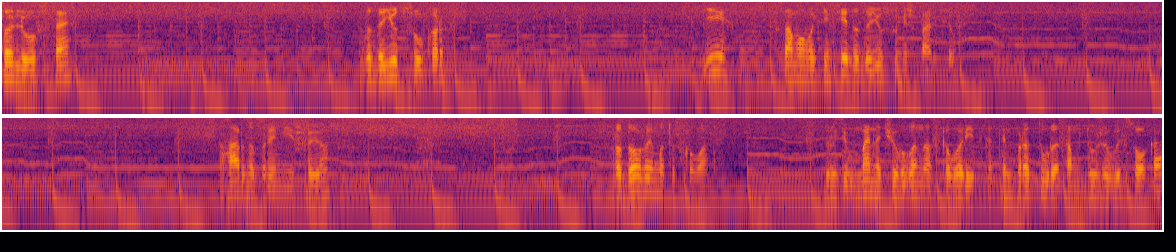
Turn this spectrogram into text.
Солю все. Додаю цукор. І в самому кінці додаю суміш перців. Гарно перемішую. Продовжуємо тушкувати. Друзі, у мене чугунна сковорідка, температура там дуже висока.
